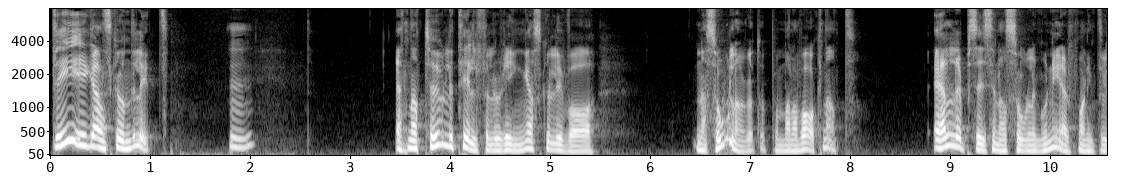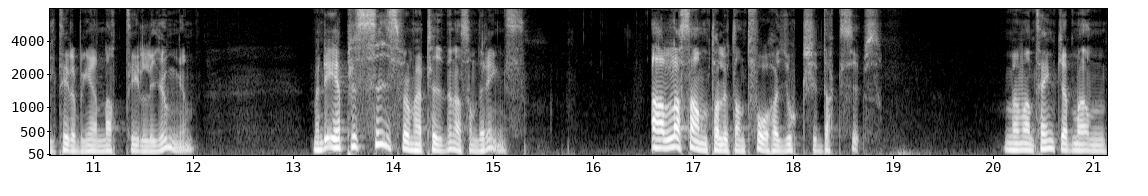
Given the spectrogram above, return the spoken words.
det är ganska underligt. Mm. Ett naturligt tillfälle att ringa skulle ju vara när solen har gått upp och man har vaknat. Eller precis innan solen går ner för man inte vill tillbringa en natt till i djungeln. Men det är precis för de här tiderna som det rings. Alla samtal utan två har gjorts i dagsljus. Men man tänker att man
